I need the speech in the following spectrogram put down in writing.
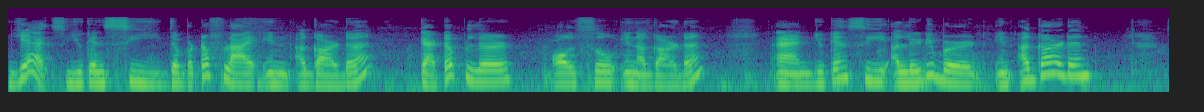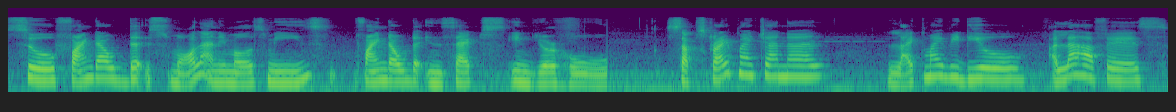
Yes you can see the butterfly in a garden caterpillar also in a garden and you can see a ladybird in a garden. So find out the small animals means find out the insects in your home subscribe my channel like my video. Allah hafiz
